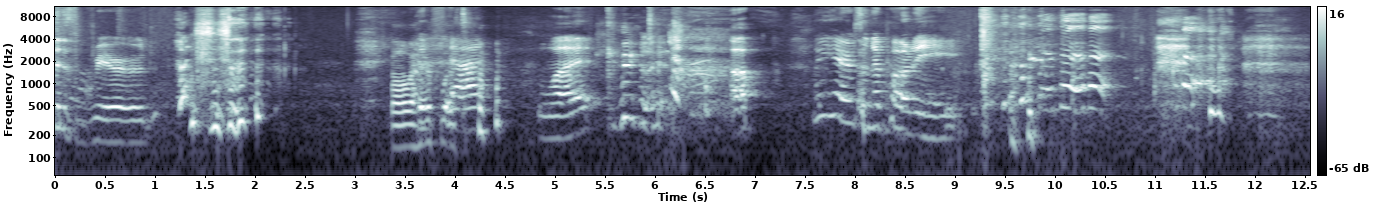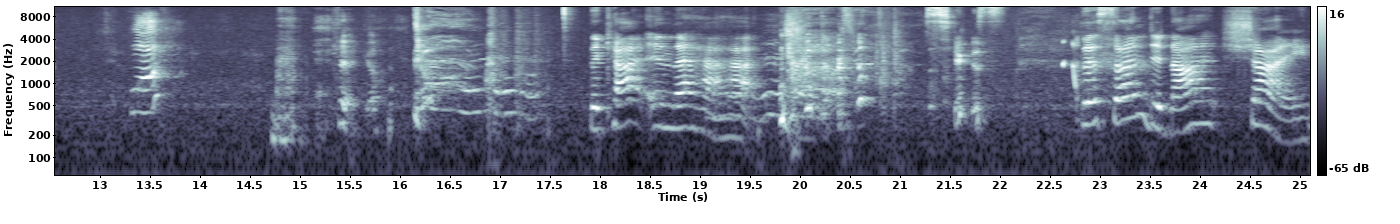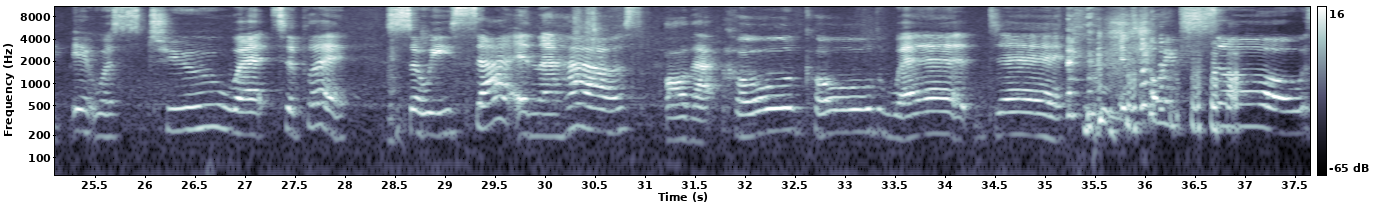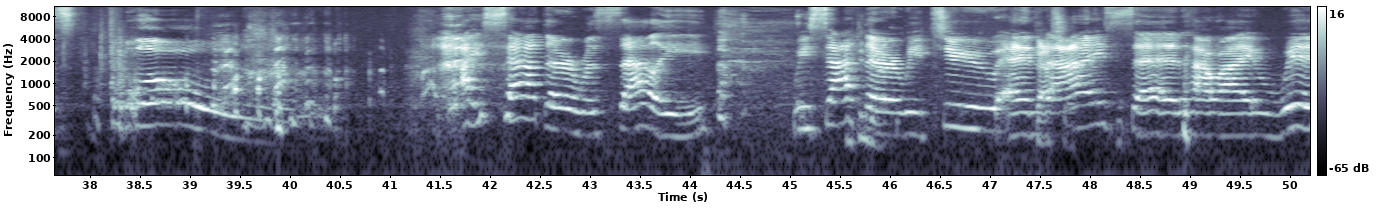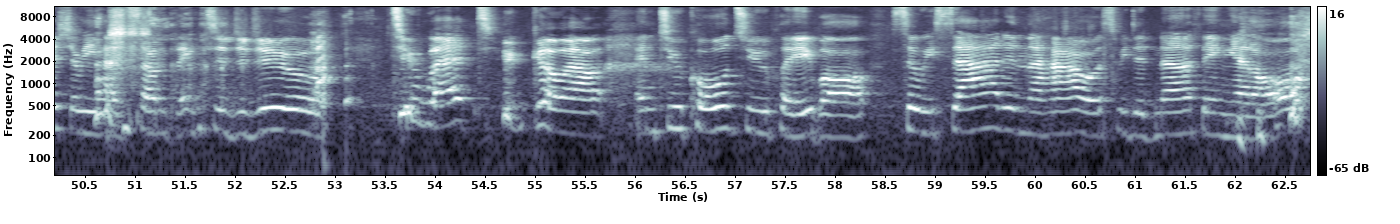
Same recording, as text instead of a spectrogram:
is weird. Oh, my hair The flipped. cat. What? Oh, my hair's in a pony. Okay, go. The cat in the hat. Serious. The sun did not shine. It was too wet to play. So we sat in the house all that cold, cold, wet day. it's going so slow. I sat there with Sally. We sat there, we two, and. I said how I wish we had something to do. Too wet to go out and too cold to play ball. So we sat in the house. We did nothing at all.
